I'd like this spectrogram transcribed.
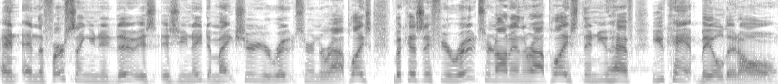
and, and the first thing you need to do is, is you need to make sure your roots are in the right place. Because if your roots are not in the right place, then you have you can't build at all.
